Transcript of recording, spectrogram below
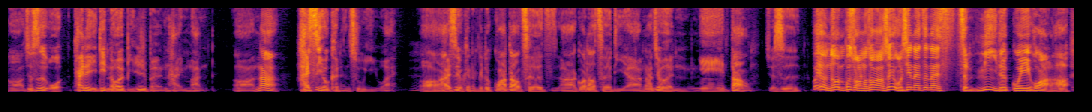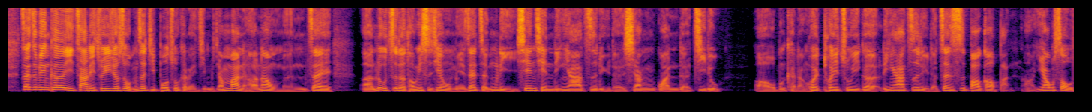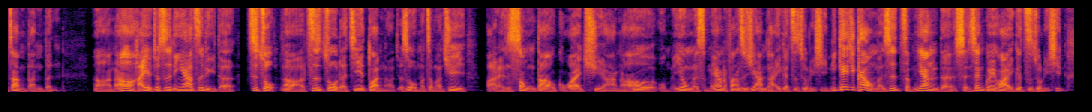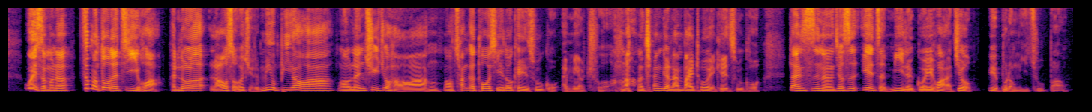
啊，就是我开的一定都会比日本人还慢啊，那还是有可能出意外哦，还是有可能，比如刮到车子啊，刮到车底啊，那就很捏到，就是会有很多很不爽的状况。所以我现在正在缜密的规划了哈，在这边可以差点注意，就是我们这集播出可能已经比较慢了哈，那我们在呃录制的同一时间，我们也在整理先前灵牙之旅的相关的记录哦，我们可能会推出一个灵牙之旅的正式报告版啊，妖兽战版本。啊，然后还有就是《灵牙之旅》的制作啊，制作的阶段呢，就是我们怎么去把人送到国外去啊，然后我们用了什么样的方式去安排一个自助旅行？你可以去看我们是怎么样的审慎规划一个自助旅行。为什么呢？这么多的计划，很多老手会觉得没有必要啊，哦，人去就好啊，哦，穿个拖鞋都可以出国，哎，没有错，穿个蓝白拖也可以出国。但是呢，就是越缜密的规划，就越不容易出包。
